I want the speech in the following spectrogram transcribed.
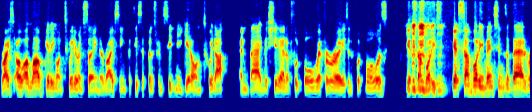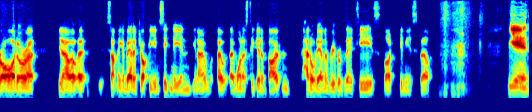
race. I, I love getting on Twitter and seeing the racing participants from Sydney get on Twitter and bag the shit out of football referees and footballers. Yet somebody, yet somebody mentions a bad ride or a, you know, a, something about a jockey in Sydney, and you know they, they want us to get a boat and paddle down the river of their tears. Like, give me a spell. Yeah,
